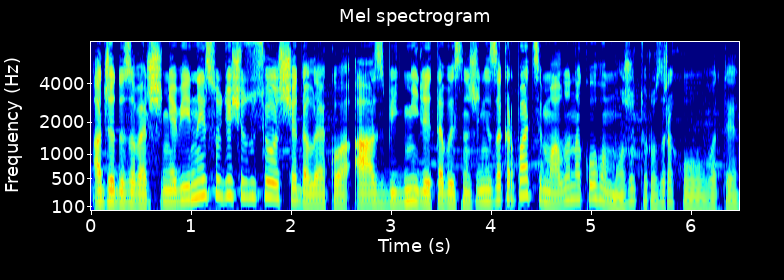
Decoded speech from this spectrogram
Адже до завершення війни, судячи з усього, ще далеко. А збіднілі та виснажені закарпатці мало на кого можуть розраховувати.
